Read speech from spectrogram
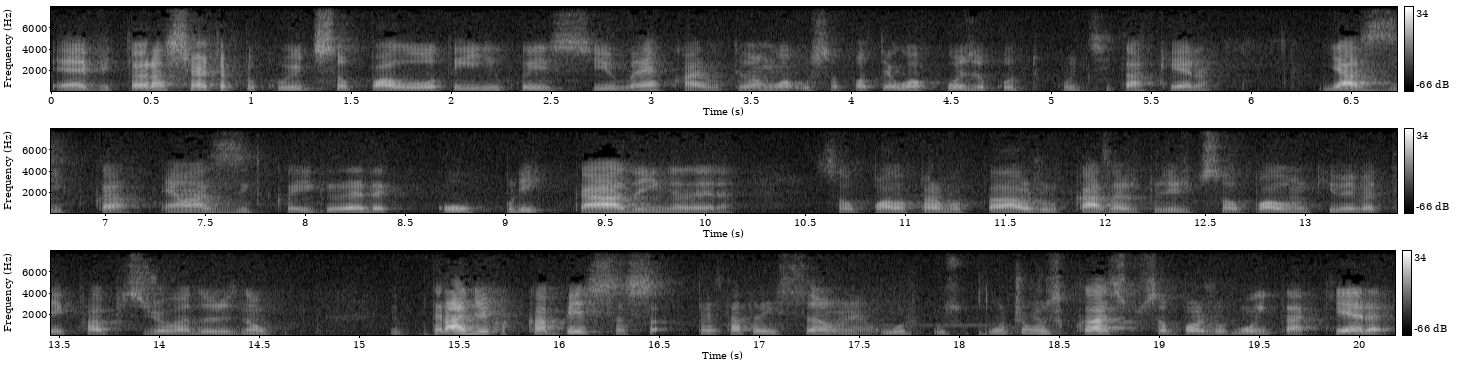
É vitória certa pro Corinthians. São Paulo ontem irreconhecível. É, cara, tem uma, o São Paulo tem alguma coisa contra o Corinthians em Itaquera. E a zica é uma zica aí, galera. É complicado, hein, galera. São Paulo para voltar ao jogo casado, o presidente de São Paulo ano que vem vai ter que falar para esses jogadores não entrarem com a cabeça, prestar atenção, né? Os últimos clássicos que o São Paulo jogou em Itaquera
